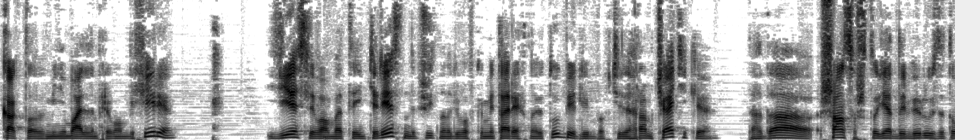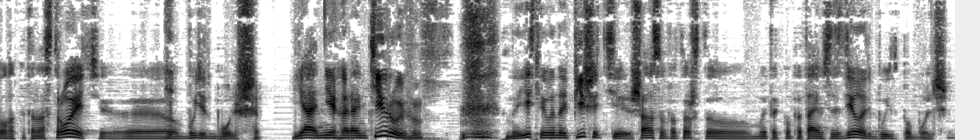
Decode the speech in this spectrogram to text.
как-то в минимальном прямом эфире. Если вам это интересно, напишите нам либо в комментариях на ютубе, либо в телеграм-чатике тогда шансов, что я доберусь до того, как это настроить, э, будет больше. Я не гарантирую, но если вы напишете, шансов про то, что мы так попытаемся сделать, будет побольше.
